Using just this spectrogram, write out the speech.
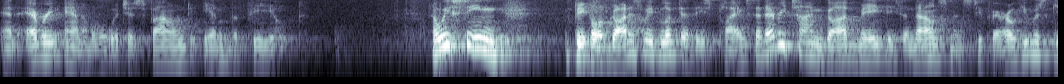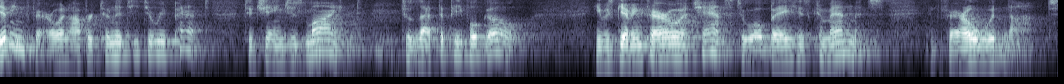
and every animal which is found in the field. Now, we've seen, people of God, as we've looked at these plagues, that every time God made these announcements to Pharaoh, he was giving Pharaoh an opportunity to repent, to change his mind, to let the people go. He was giving Pharaoh a chance to obey his commandments, and Pharaoh would not.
